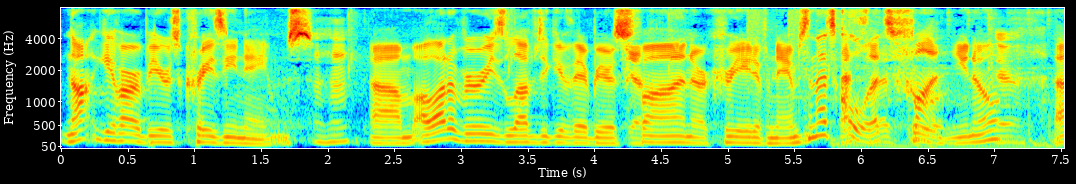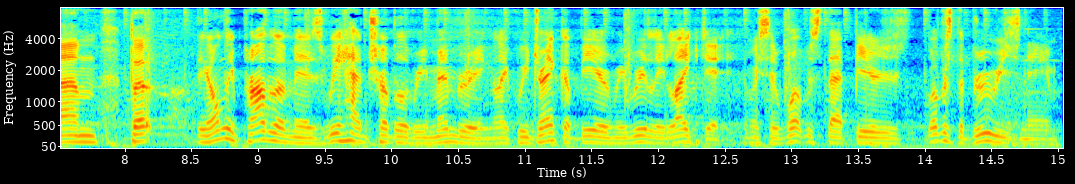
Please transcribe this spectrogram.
not give our beers crazy names. Mm-hmm. Um, a lot of breweries love to give their beers Yeah. fun or creative names, and that's cool. That's, that's fun, cool. you know. Yeah. Um, but The only problem is we had trouble remembering. Like we drank a beer and we really liked it, and we said, "What was that beer's? What was the brewery's name?"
